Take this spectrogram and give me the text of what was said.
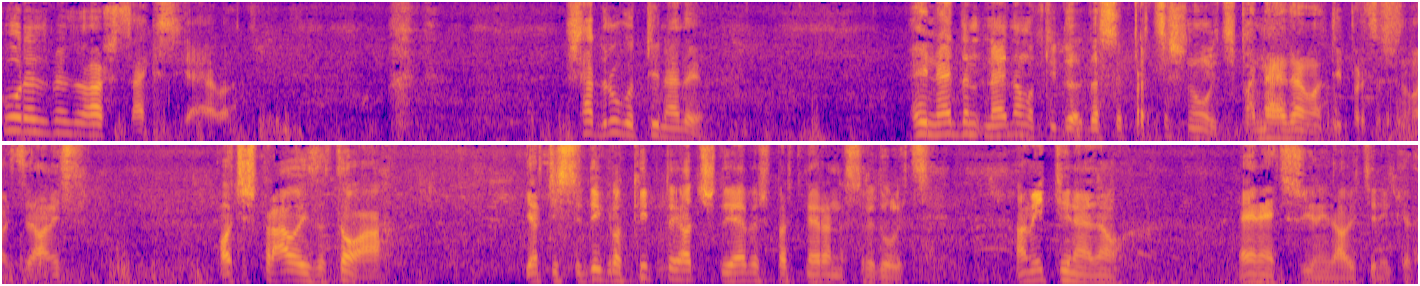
kurac me za vaš seks, evo. Šta drugo ti ne daju? Ej, ne, da, ne damo ti da, da se prcaš na ulici. Pa ne damo ti prcaš na ulici, ja mislim. Hoćeš pravo i za to, a? Jer ti se diglo kito i hoćeš da jebeš partnera na sred ulice. A mi ti ne damo. E, nećeš ga ni dobiti nikada.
